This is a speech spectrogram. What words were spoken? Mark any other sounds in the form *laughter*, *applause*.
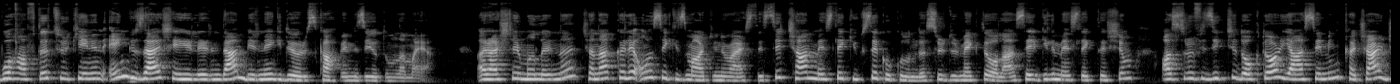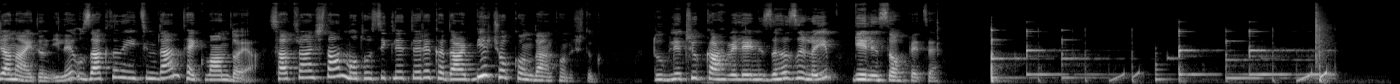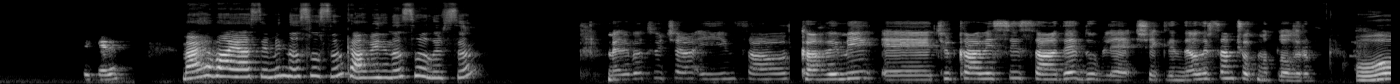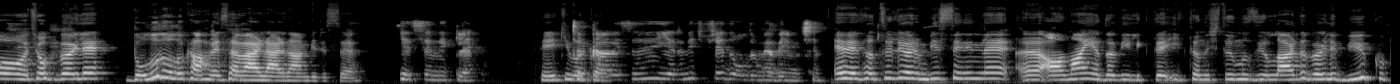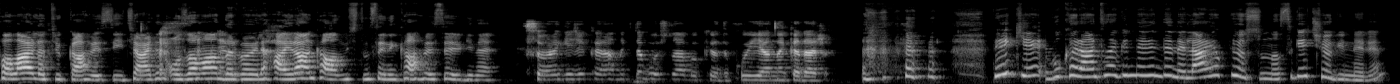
Bu hafta Türkiye'nin en güzel şehirlerinden birine gidiyoruz kahvemizi yudumlamaya. Araştırmalarını Çanakkale 18 Mart Üniversitesi Çan Meslek Yüksekokulu'nda sürdürmekte olan sevgili meslektaşım astrofizikçi doktor Yasemin Kaçar Canaydın ile uzaktan eğitimden tekvandoya, satrançtan motosikletlere kadar birçok konudan konuştuk. Duble Türk kahvelerinizi hazırlayıp gelin sohbete. Merhaba Yasemin, nasılsın? Kahveni nasıl alırsın? Merhaba Tuğçe, iyiyim sağ ol. Kahvemi e, Türk kahvesi sade duble şeklinde alırsam çok mutlu olurum. Oo, çok böyle dolu dolu kahve severlerden birisi. Kesinlikle. Peki bakalım. Türk kahvesinin yerini hiçbir şey doldurmuyor benim için. Evet hatırlıyorum biz seninle e, Almanya'da birlikte ilk tanıştığımız yıllarda böyle büyük kupalarla Türk kahvesi içerdin. O zaman da *laughs* böyle hayran kalmıştım senin kahve sevgine. Sonra gece karanlıkta boşluğa bakıyorduk uyuyana kadar. *laughs* Peki bu karantina günlerinde neler yapıyorsun? Nasıl geçiyor günlerin?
